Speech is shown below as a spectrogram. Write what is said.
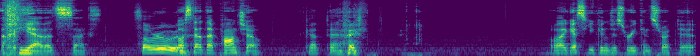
yeah, that sucks. so rude. Bust out that poncho. God damn it. Well, I guess you can just reconstruct it.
